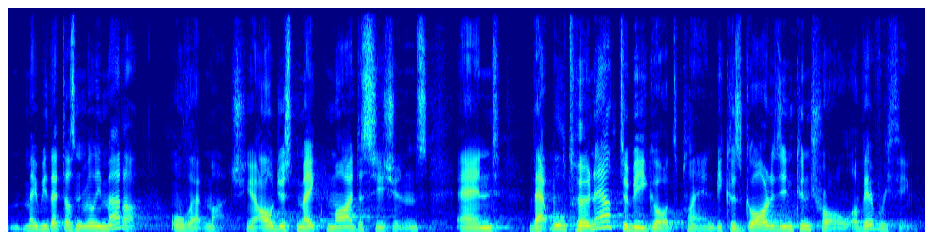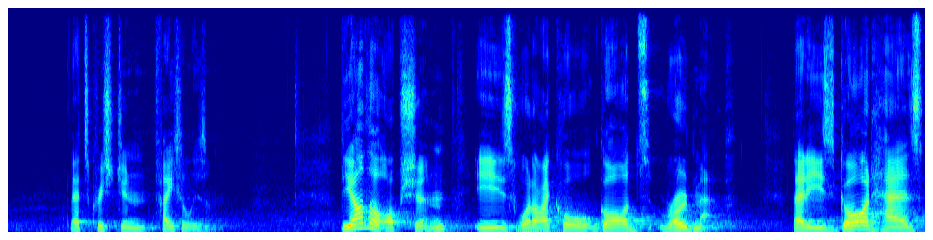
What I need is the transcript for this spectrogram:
maybe that doesn't really matter all that much. You know, I'll just make my decisions and that will turn out to be God's plan because God is in control of everything. That's Christian fatalism. The other option is what I call God's roadmap. That is, God has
